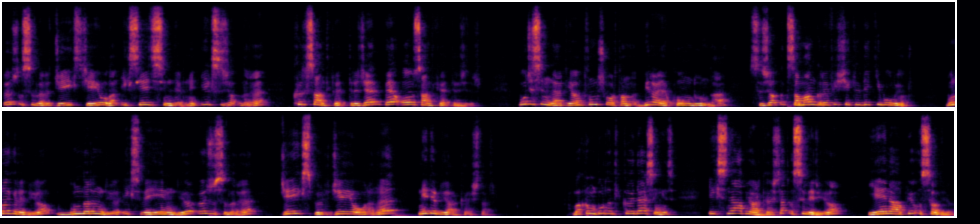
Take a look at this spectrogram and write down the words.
öz ısıları CX, CY olan XY cisimlerinin ilk sıcaklıkları 40 santigrat derece ve 10 santigrat derecedir. Bu cisimler yalıtılmış ortamda bir araya konulduğunda sıcaklık zaman grafiği şekildeki gibi oluyor. Buna göre diyor bunların diyor X ve Y'nin diyor öz ısıları Cx bölü Cy oranı nedir diyor arkadaşlar. Bakın burada dikkat ederseniz X ne yapıyor arkadaşlar? Isı veriyor. Y ne yapıyor? Isı alıyor.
